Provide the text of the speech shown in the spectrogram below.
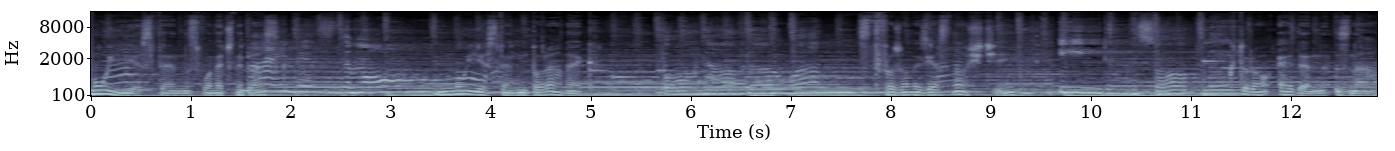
Mój jest ten słoneczny blask, Mine is the morn. mój jest ten poranek, Born of the one. stworzony z jasności, którą Eden zna.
